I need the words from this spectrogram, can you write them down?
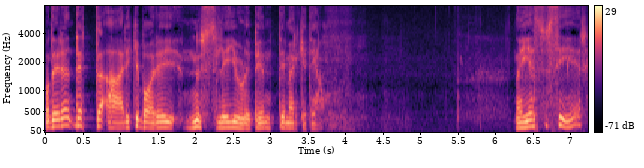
Og dere, dette er ikke bare nusselig julepynt i mørketida. Når Jesus sier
